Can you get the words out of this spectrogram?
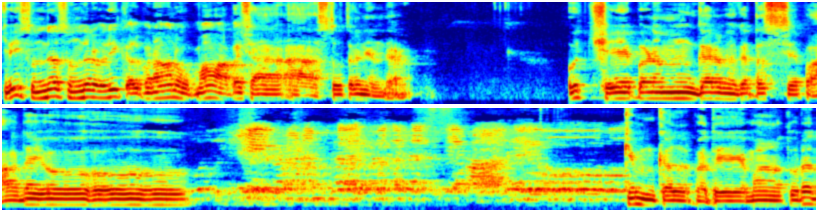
કેવી સુંદર સુંદર બધી કલ્પનાઓનો ઉપમાઓ આપે છે આ સ્તોત્રની અંદર ઉચ્છેપણમ ગર્ભગતસ્ય પાદયો किं कल्पते मातुरधोक्षजागसे?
